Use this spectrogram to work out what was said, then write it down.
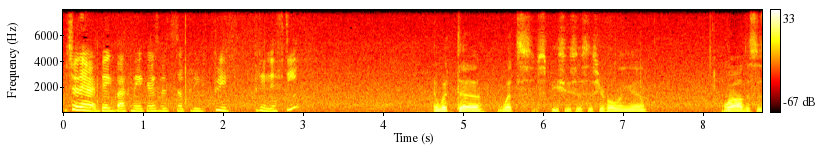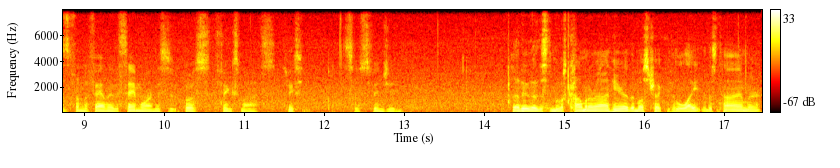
I'm sure they aren't big buck makers, but it's still pretty, pretty, pretty nifty. And what uh, what species is this you're holding? Uh, Well, this is from the family, the same one. This is both sphinx moths. Sphinx? So sphingid. So I think that's the most common around here, the most attracted to the light at this time, or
